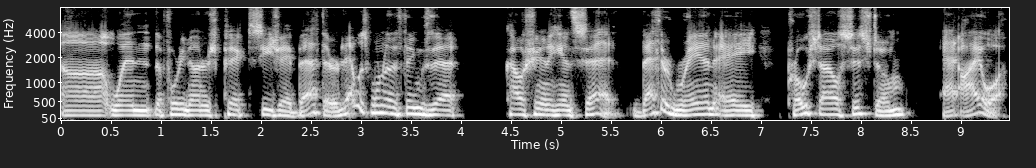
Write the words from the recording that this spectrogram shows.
uh, when the 49ers picked CJ Beathard, that was one of the things that Kyle Shanahan said. Beathard ran a pro style system at Iowa,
